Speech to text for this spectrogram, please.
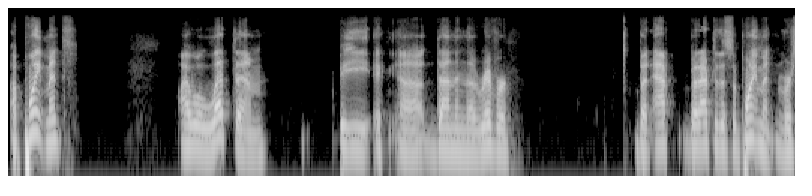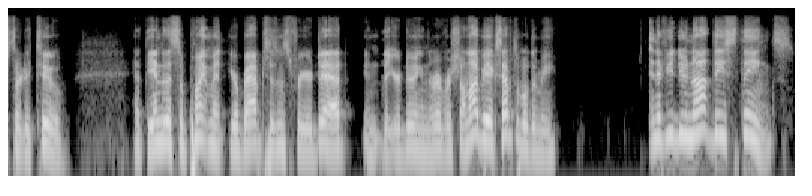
appointment, I will let them be uh, done in the river. But, ap- but after this appointment, verse 32, at the end of this appointment, your baptisms for your dead in, that you're doing in the river shall not be acceptable to me. And if you do not these things,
